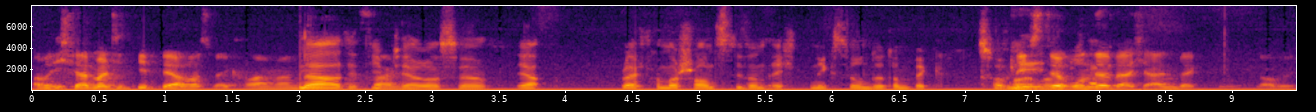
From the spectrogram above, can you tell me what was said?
Aber ich werde mal die Deep Terrors wegräumen. Na, die Deep. Terrors, ja. Ja. Vielleicht haben wir Chance, die dann echt nächste Runde dann weg zu Nee. nächste Runde werde ich einen weg, glaube ich.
